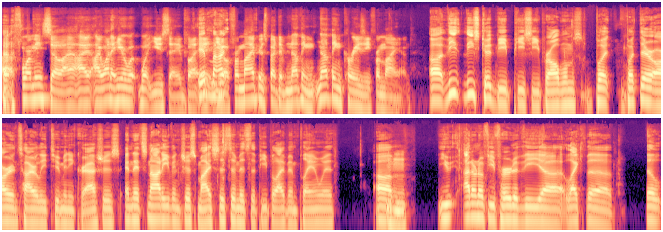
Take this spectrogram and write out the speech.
uh, for me. So I I, I want to hear what, what you say, but It it- you know, from my perspective, nothing nothing crazy from my end. Uh, these these could be PC problems, but but there are entirely too many crashes, and it's not even just my system; it's the people I've been playing with. Um, Mhm. you, I don't know if you've heard of the uh, like the the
